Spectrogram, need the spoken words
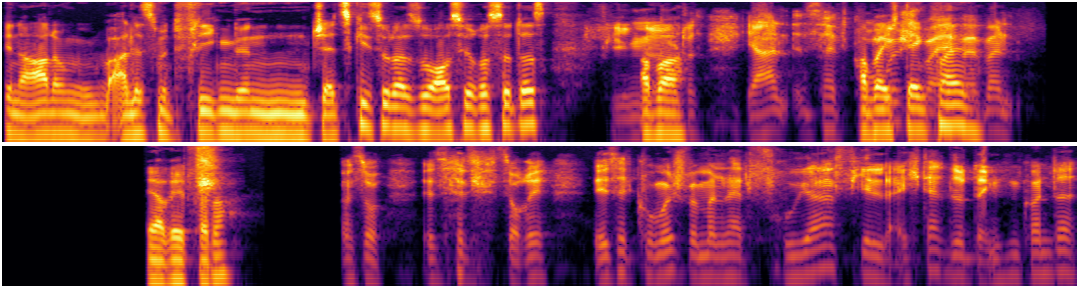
keine Ahnung, alles mit fliegenden Jetskis oder so ausgerüstet ist. Fliegende Aber- Autos. Ja, ist halt komisch, aber ich denk weil, mal- man, Ja, red weiter. also, es ist halt, sorry, ist halt komisch, wenn man halt früher viel leichter so denken konnte,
